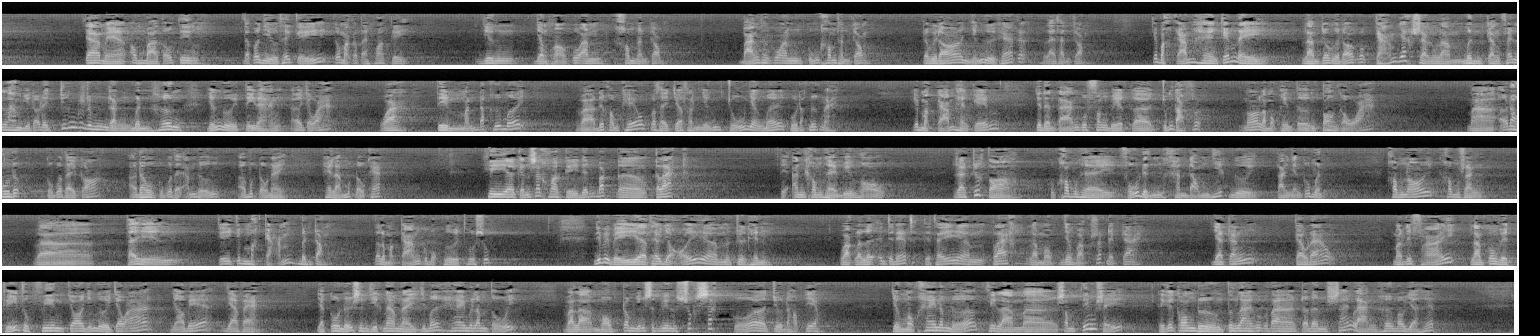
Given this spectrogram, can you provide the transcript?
cha mẹ ông bà tổ tiên đã có nhiều thế kỷ có mặt ở tại hoa kỳ. Nhưng dòng họ của anh không thành công. Bản thân của anh cũng không thành công. Trong khi đó những người khác á, lại thành công. Cái mặc cảm hèn kém này làm cho người đó có cảm giác rằng là mình cần phải làm gì đó để chứng minh rằng mình hơn những người tị nạn ở châu á qua tìm mảnh đất hứa mới và nếu không khéo có thể trở thành những chủ nhân mới của đất nước này. Cái mặc cảm hèn kém trên nền tảng của phân biệt uh, chủng tộc đó, nó là một hiện tượng toàn cầu hóa. Mà ở đâu đó cũng có thể có ở đâu cũng có thể ảnh hưởng ở mức độ này hay là mức độ khác khi ờ, cảnh sát hoa kỳ đến bắt uh, ờ, clark thì anh không hề biện hộ. Ra trước tòa cũng không hề phủ định hành động giết người tàn nhẫn của mình. Không nói không rằng và thể hiện cái cái mặc cảm bên trong. Đó là mặc cảm của một người thua sút. Nếu quý vị ờ, theo dõi um, truyền hình hoặc là lên internet thì thấy um, Clark là một nhân vật rất đẹp trai da trắng cao ráo mà đi phải làm công việc kỹ thuật viên cho những người châu Á nhỏ bé da vàng. Và cô nữ sinh Việt Nam này chỉ mới 25 tuổi và là một trong những sinh viên xuất sắc của trường đại học Yale. Chừng một hai năm nữa khi làm à, xong tiến sĩ thì cái con đường tương lai của cô ta trở nên sáng lạng hơn bao giờ hết.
